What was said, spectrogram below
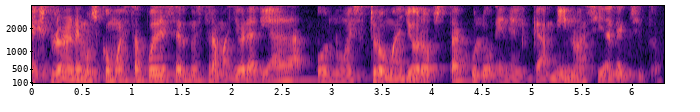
Exploraremos cómo esta puede ser nuestra mayor aliada o nuestro mayor obstáculo en el camino hacia el éxito.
